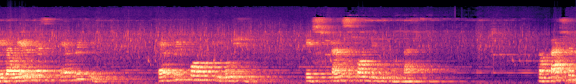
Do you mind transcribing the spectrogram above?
With awareness, everything, every form of emotion is transformed into compassion. Compassion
